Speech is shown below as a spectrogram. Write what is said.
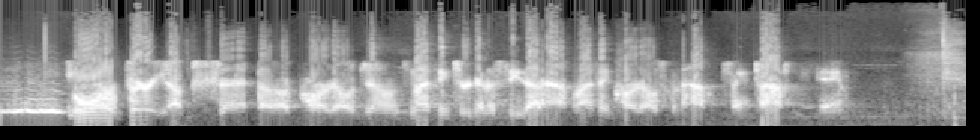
or very upset uh, Cardale Jones, and I think you're going to see that happen. I think Cardale's going to have a fantastic game.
